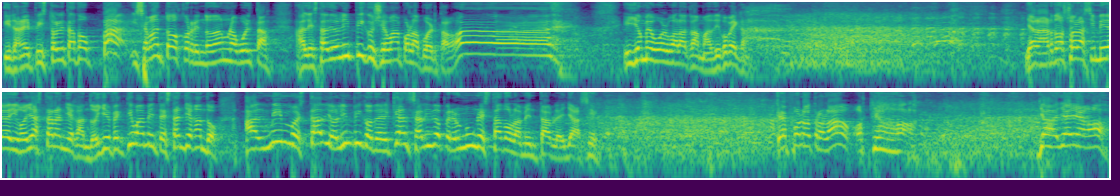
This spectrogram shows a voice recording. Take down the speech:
Y dan el pistoletazo, ¡pa! Y se van todos corriendo, dan una vuelta al Estadio Olímpico y se van por la puerta. ¡Ah! Y yo me vuelvo a la cama, digo, venga. Y a las dos horas y media digo, ya estarán llegando. Y efectivamente están llegando al mismo estadio olímpico del que han salido, pero en un estado lamentable, ya, sí. ¿Qué es por otro lado? ¡Hostia! Ya, ya ha llegado.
